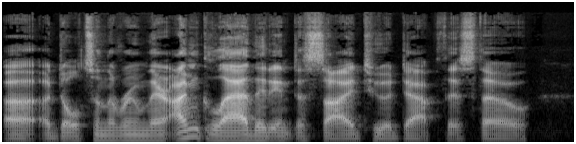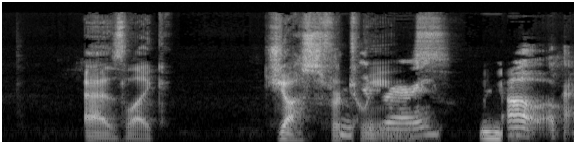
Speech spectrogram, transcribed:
uh, adults in the room there. I'm glad they didn't decide to adapt this though as like just for tweens. Mm-hmm. Oh, okay.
